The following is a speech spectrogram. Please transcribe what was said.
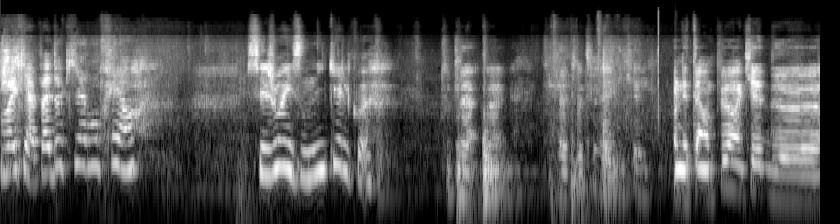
On voit qu'il n'y a pas d'eau qui est rentrée. Hein. Ces joints, ils sont nickel quoi. Toute la, ouais, toute la toiture est nickel. On était un peu inquiet de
